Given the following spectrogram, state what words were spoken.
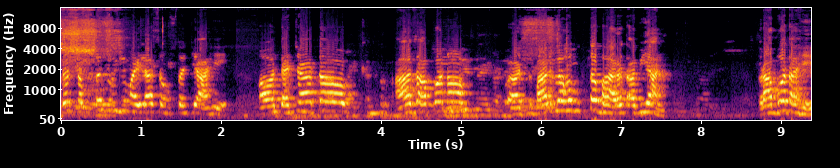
तर सप्तशृंगी महिला संस्था जी आहे त्याच्यात आज आपण अ, बालविवाह मुक्त भारत अभियान राबवत आहे.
